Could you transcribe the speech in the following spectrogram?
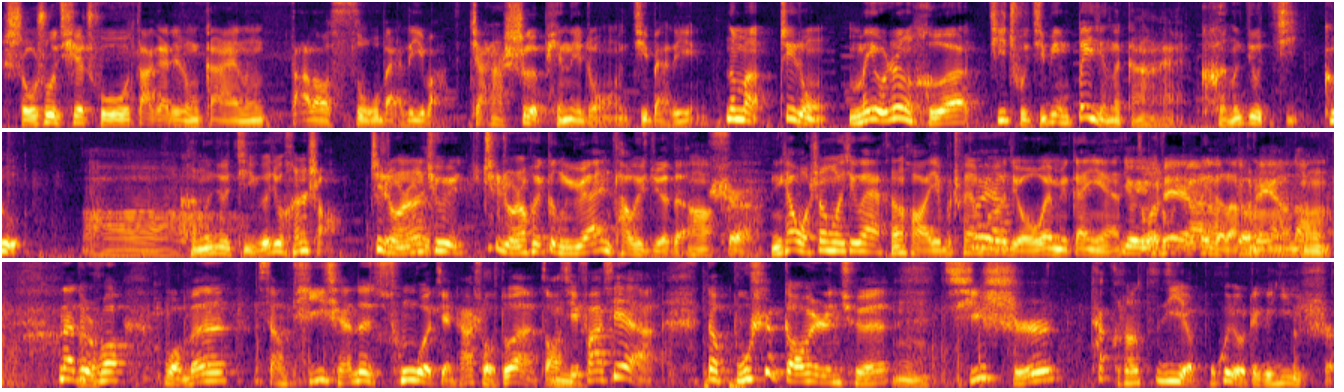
手术切除，大概这种肝癌能达到四五百例吧，加上射频那种几百例。那么这种没有任何基础疾病背景的肝癌，可能就几个，哦，可能就几个，就很少。这种人就会，这种人会更冤，他会觉得啊，是。你看我生活习惯很好，也不抽烟不喝酒，我也没肝炎，有这样的出得这个了，有这样的。那就是说我们想提前的通过检查手段早期发现，那不是高危人群，嗯。其实他可能自己也不会有这个意识。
